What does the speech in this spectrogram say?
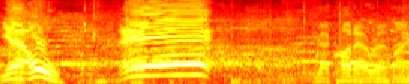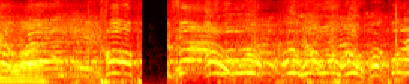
Yeah. Oh. Hey. You got caught that ref. I ain't gonna lie. Oh, good D. Ah. Nah, nah, nah, nah.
